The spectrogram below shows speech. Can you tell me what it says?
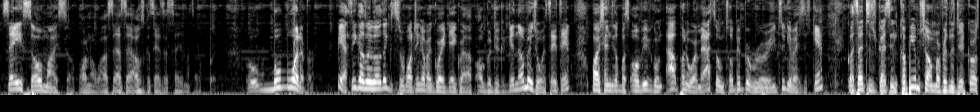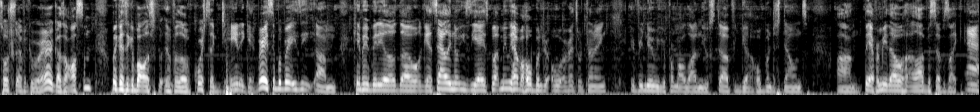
say so myself. Oh no, I was gonna say as I say myself, but, but whatever. But yeah, see you guys later. Thank you for watching. Have a great day. Grab up. I'll go drink again. Though, make sure to stay safe. Watch hands up us all. If you're going out, put on wear mask on toilet paper, brewery to give us a scan. Go outside to subscribe and copy. I'm Sean Murphy the Girl, social everywhere. You guys are awesome. We to think about all this info though, of course, like Jade again. Very simple, very easy um campaign video though. Again, sadly no EZAs, but I mean we have a whole bunch of old events returning. If you're new, you can out a lot of new stuff. You get a whole bunch of stones. Um, but yeah, for me though, a lot of the stuff is like, eh.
